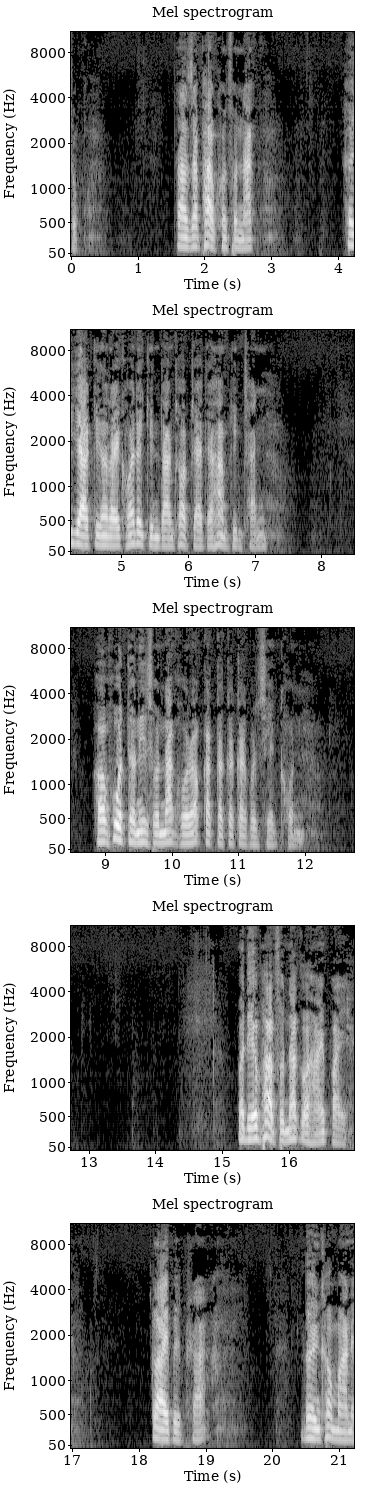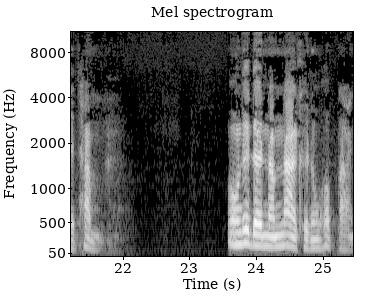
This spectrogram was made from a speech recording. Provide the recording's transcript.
สุข ตามสภาพคนสุนัขเธออยากกินอะไรขอให้ได้กินตามชอบใจแต่ห้ามกินฉัน พอพูดเท่านี้สุนัขหัวเราะกักกักกักกเป็นเสียงคนประเดี๋ยวภาพสุนัขก็หายไป กลายเป็นพระ เดินเข้ามาในถ้ำองค์ที่เดินนำหน้าคือหลวงพ่อปาน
